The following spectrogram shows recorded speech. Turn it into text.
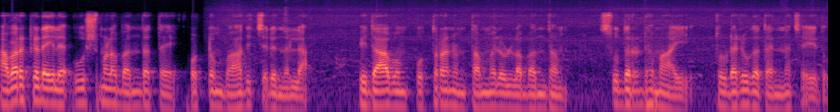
അവർക്കിടയിലെ ഊഷ്മള ബന്ധത്തെ ഒട്ടും ബാധിച്ചിരുന്നില്ല. പിതാവും പുത്രനും തമ്മിലുള്ള ബന്ധം സുദൃഢമായി തുടരുക തന്നെ ചെയ്തു.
